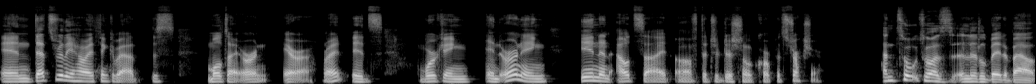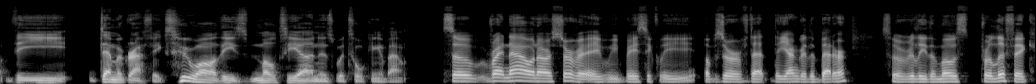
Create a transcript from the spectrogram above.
And that's really how I think about this multi earn era, right? It's working and earning in and outside of the traditional corporate structure. And talk to us a little bit about the demographics. Who are these multi earners we're talking about? So, right now in our survey, we basically observe that the younger the better. So, really, the most prolific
